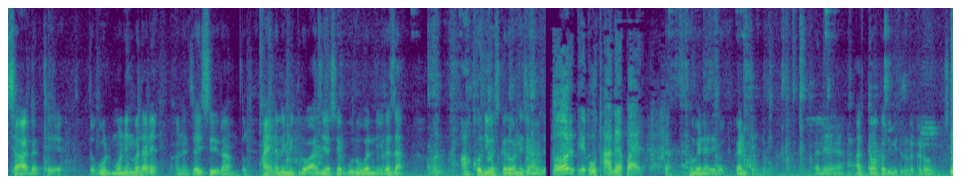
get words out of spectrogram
સ્વાગત છે. તો ગુડ મોર્નિંગ બધાને અને જય શ્રી રામ. તો ફાઇનલી મિત્રો આજે હશે ગુરુવારની રજા. આખો દિવસ કરવાની છે મજા. ઘર ભેગું થાને ભાઈ. બને રહી કન્ટેન્યુ અને આજ તો આખો દી મિત્રો રખડવાનું છે.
